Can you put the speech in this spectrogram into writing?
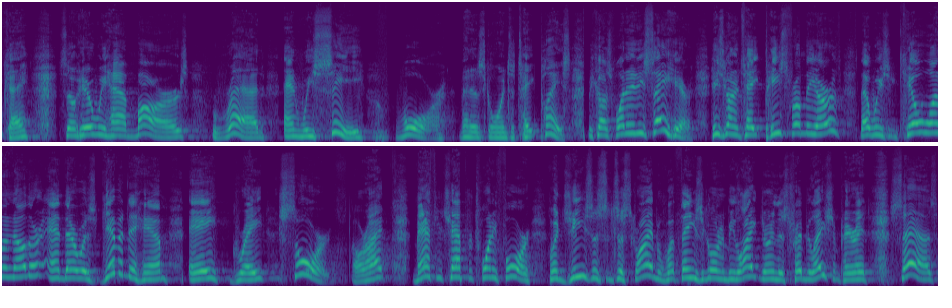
Okay, so here we have Mars red and we see war that is going to take place. Because what did he say here? He's going to take peace from the earth, that we should kill one another, and there was given to him a great sword. All right? Matthew chapter 24, when Jesus is describing what things are going to be like during this tribulation period, says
